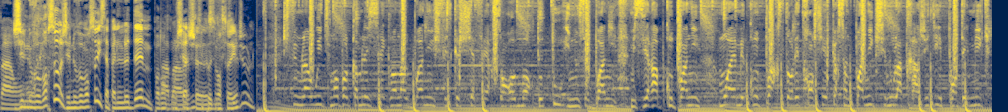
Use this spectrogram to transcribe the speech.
bah, on- J'ai le nouveau morceau. J'ai le nouveau morceau. Il s'appelle Le Dem pendant Ah qu'on bah, cherche euh, ce morceau avec Jules. Je fume la weed, je m'envole comme les aigles en Albanie. Je fais ce que je sais faire sans remords de tout, ils nous ont bannis. Misérable compagnie, moi et mes comparses dans les tranchées, personne panique. Chez nous, la tragédie est pandémique.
